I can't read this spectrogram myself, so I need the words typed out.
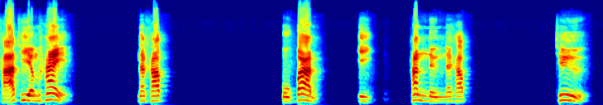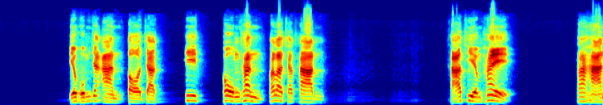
ขาเทียมให้นะครับ ปลูกบ้านอีกท่านหนึ่งนะครับ ชื่อ เดี๋ยวผมจะอ่านต่อจากที่พระองค์ท่านพระราชทาน ขาเทียมให้ทหาร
